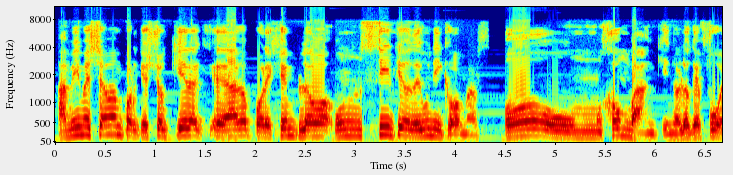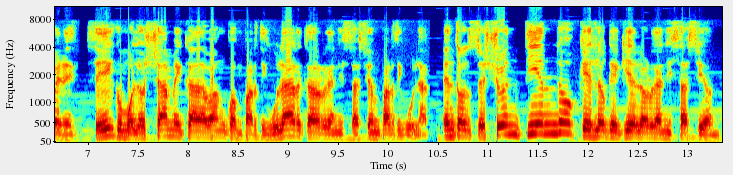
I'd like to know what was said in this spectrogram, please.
a mí me llaman porque yo quiero que haga, por ejemplo, un sitio de un e-commerce o un home banking o lo que fuere, ¿sí? Como lo llame cada banco en particular, cada organización en particular. Entonces, yo entiendo qué es lo que quiere la organización.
